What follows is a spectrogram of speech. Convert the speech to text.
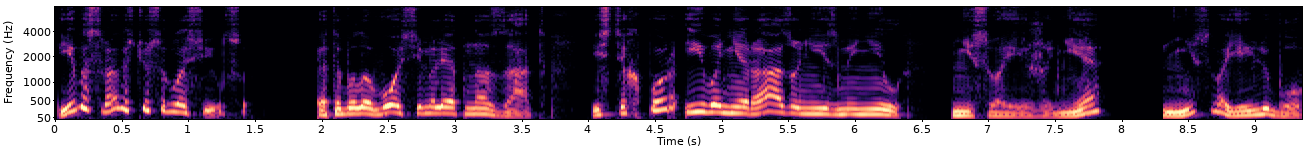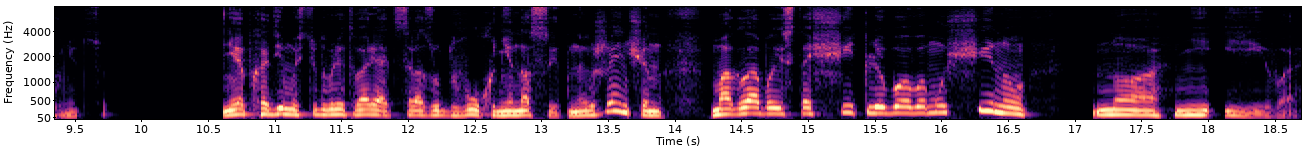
Ива с радостью согласился — это было восемь лет назад, и с тех пор Ива ни разу не изменил ни своей жене, ни своей любовнице. Необходимость удовлетворять сразу двух ненасытных женщин могла бы истощить любого мужчину, но не Ива.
